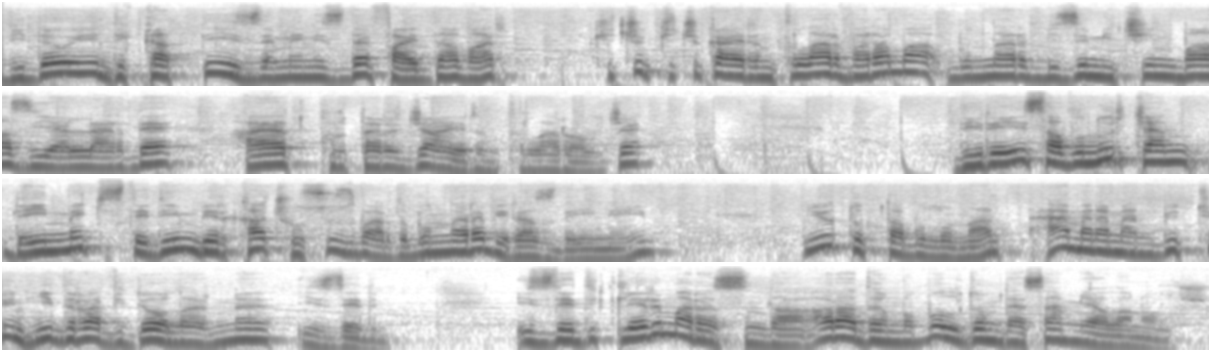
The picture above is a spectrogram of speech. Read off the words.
Videoyu dikkatli izlemenizde fayda var. Küçük küçük ayrıntılar var ama bunlar bizim için bazı yerlerde hayat kurtarıcı ayrıntılar olacak. Direği savunurken değinmek istediğim birkaç husus vardı. Bunlara biraz değineyim. YouTube'da bulunan hemen hemen bütün Hydra videolarını izledim. İzlediklerim arasında aradığımı buldum desem yalan olur.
